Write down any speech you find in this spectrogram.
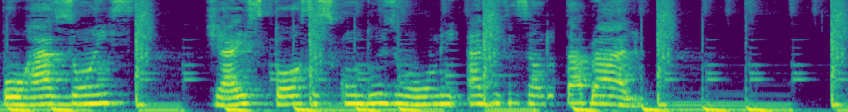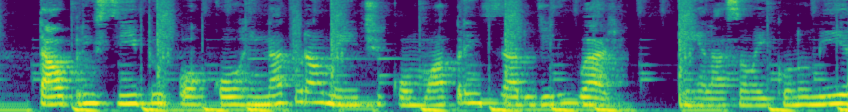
por razões já expostas, conduz o homem à divisão do trabalho. Tal princípio ocorre naturalmente como aprendizado de linguagem. Em relação à economia,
